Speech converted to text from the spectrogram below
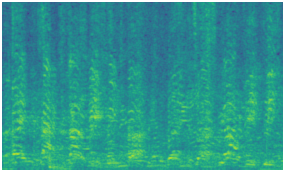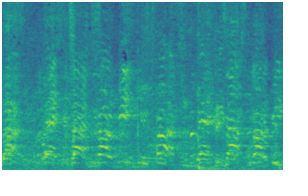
the baby tags on the beat beat back, it's we are beat these back, the baby tax, the baby tax, we gotta beat,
